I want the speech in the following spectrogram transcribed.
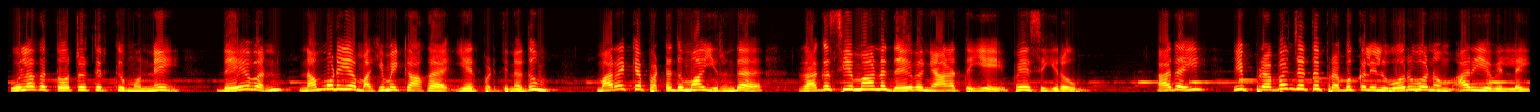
உலக தோற்றத்திற்கு முன்னே தேவன் நம்முடைய மகிமைக்காக ஏற்படுத்தினதும் மறைக்கப்பட்டதுமாயிருந்த ரகசியமான தேவ ஞானத்தையே பேசுகிறோம். அதை இப்பிரபஞ்சத்து பிரபுக்களில் ஒருவனும் அறியவில்லை.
